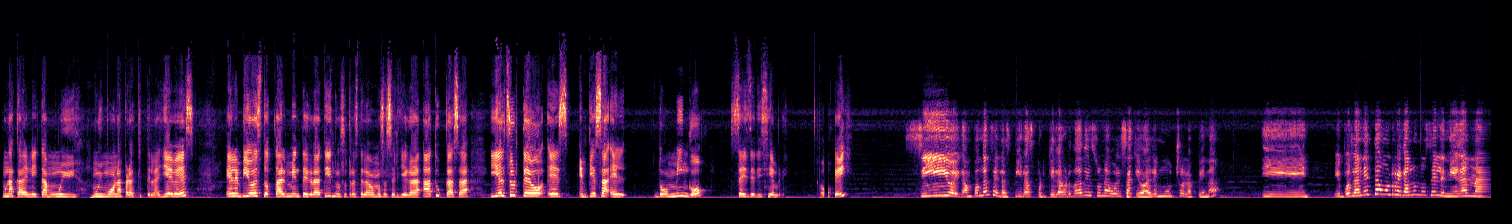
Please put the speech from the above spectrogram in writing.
una cadenita muy muy mona para que te la lleves. El envío es totalmente gratis, nosotras te la vamos a hacer llegar a tu casa y el sorteo es empieza el domingo 6 de diciembre. ¿Ok? Sí, oigan, pónganse las pilas porque la verdad es una bolsa que vale mucho la pena. Y, y pues la neta, un regalo no se le niega a na-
